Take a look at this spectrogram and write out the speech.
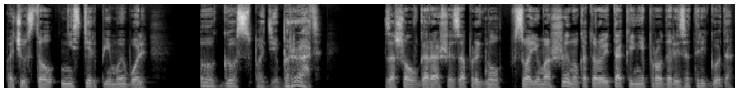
Почувствовал нестерпимую боль. «О, Господи, брат!» Зашел в гараж и запрыгнул в свою машину, которую так и не продали за три года.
